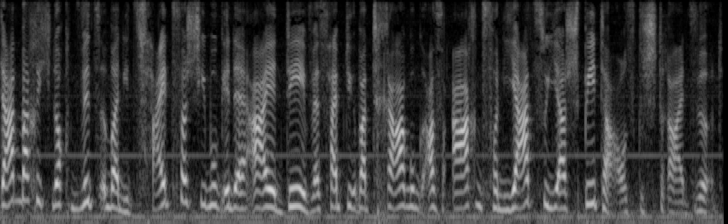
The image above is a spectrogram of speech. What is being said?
Dann mache ich noch einen Witz über die Zeitverschiebung in der ARD, weshalb die Übertragung aus Aachen von Jahr zu Jahr später ausgestrahlt wird.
